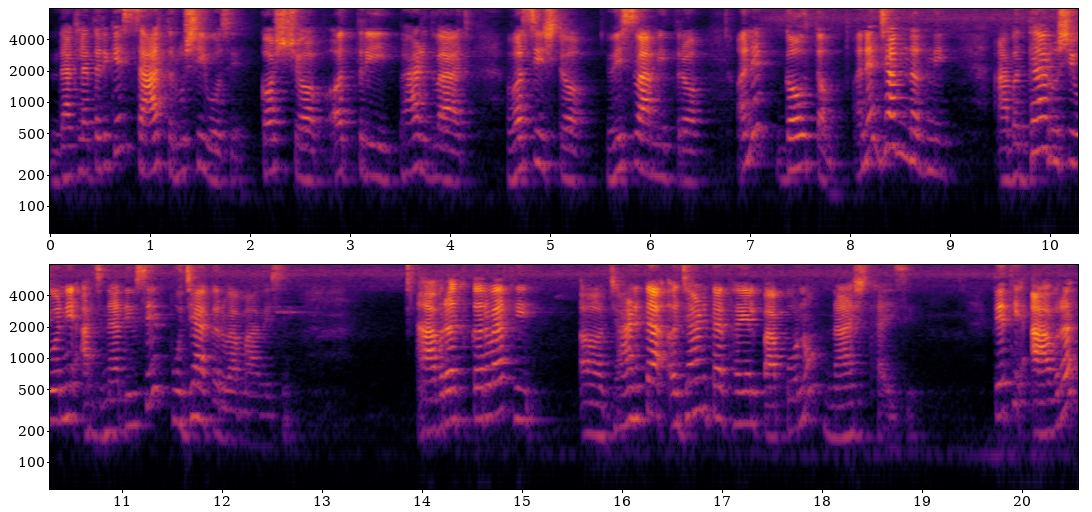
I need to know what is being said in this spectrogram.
દાખલા તરીકે સાત ઋષિઓ છે. કશ્યપ, અત્રિ, ભારદ્વાજ વશિષ્ઠ વિશ્વામિત્ર અને ગૌતમ અને જમનગ્નિ. આ બધા ઋષિઓની આજના દિવસે પૂજા કરવામાં આવે છે. આ વ્રત કરવાથી જાણતા, અજાણતા થયેલ પાપોનો નાશ થાય છે. તેથી આ વ્રત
